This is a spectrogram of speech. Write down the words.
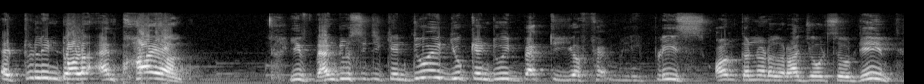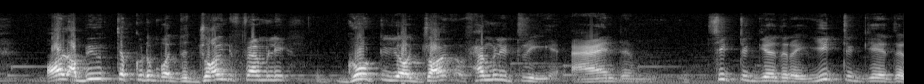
a trillion dollar empire. If Bangalore city can do it, you can do it back to your family. Please on Karnataka Rajyotsava Day all abhyukta kutumba the joint family go to your joint family tree and um, sit together eat together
